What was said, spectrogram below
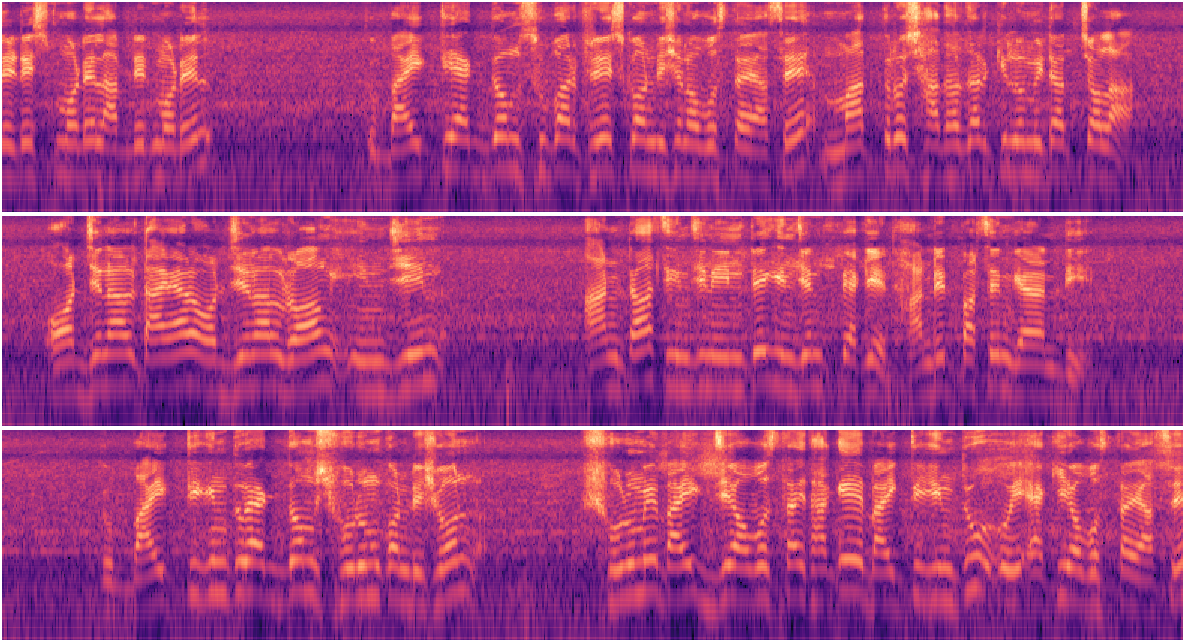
latest model update model তো বাইকটি একদম সুপার ফ্রেশ কন্ডিশন অবস্থায় আছে, মাত্র সাত হাজার কিলোমিটার চলা। অরিজিনাল টায়ার অরিজিনাল রং engine untouch engine intact engine packet hundred percent guarantee তো বাইকটি কিন্তু একদম শোরুম কন্ডিশন শোরুমে বাইক যে অবস্থায় থাকে, বাইকটি কিন্তু ওই একই অবস্থায় আছে।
